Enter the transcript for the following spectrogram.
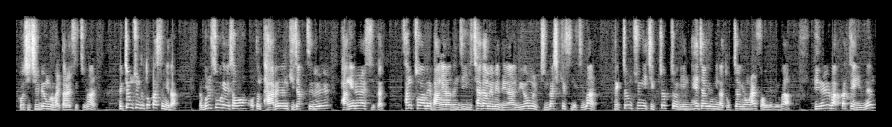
그것이 질병으로 발달할 수 있지만 백점충도 똑같습니다. 그러니까 물 속에서 어떤 다른 기작들을 방해를 할 수, 그러니까 삼투압의 방해라든지 2차 감염에 대한 위험을 증가시킬 수는 있지만 백점충이 직접적인 해작용이나 독작용을 할 수 없는 이유가 비늘 바깥에 있는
